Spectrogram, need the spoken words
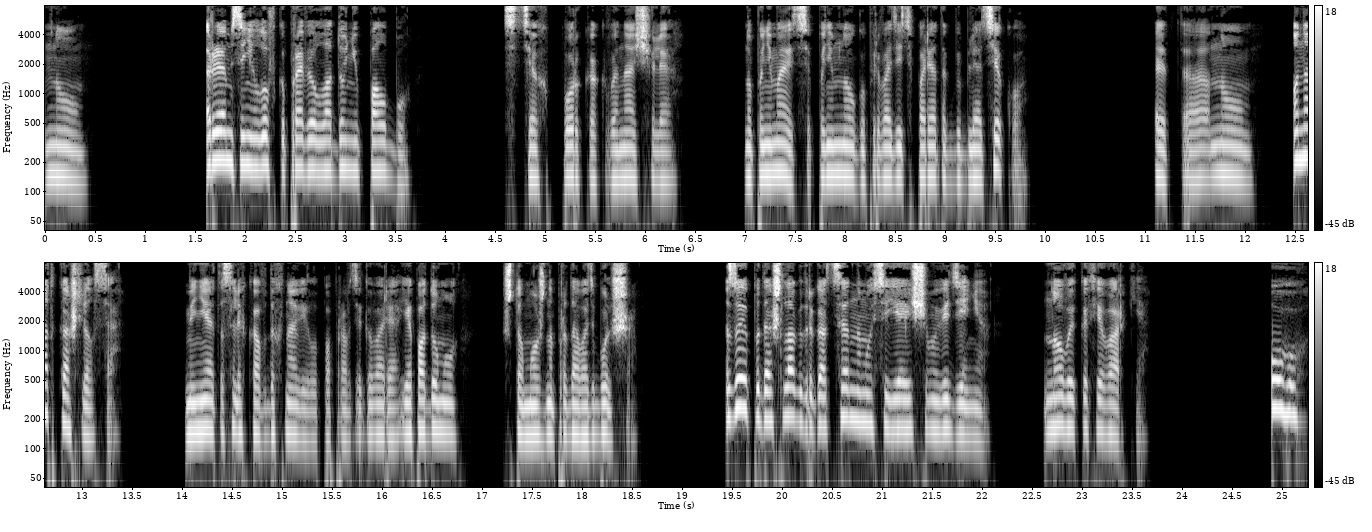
«Ну...» Рэмзи неловко провел ладонью по лбу. «С тех пор, как вы начали, ну, понимаете, понемногу приводить в порядок библиотеку, это, ну...» Он откашлялся. Меня это слегка вдохновило, по правде говоря. Я подумал, что можно продавать больше. Зоя подошла к драгоценному сияющему видению. Новой кофеварке. «О,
